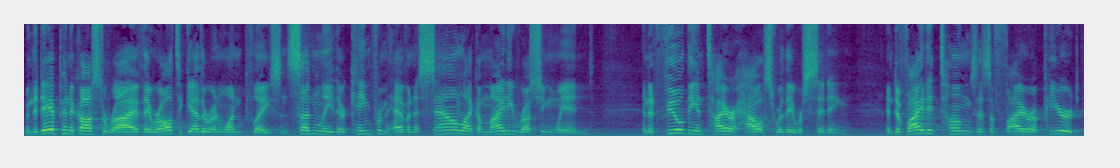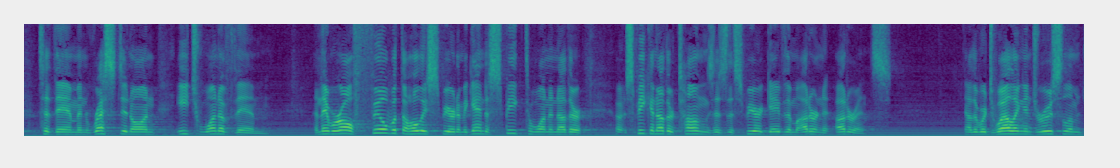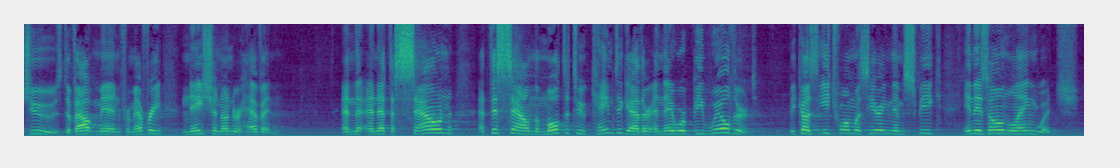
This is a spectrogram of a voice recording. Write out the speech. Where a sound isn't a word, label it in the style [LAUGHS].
When the day of Pentecost arrived, they were all together in one place, and suddenly there came from heaven a sound like a mighty rushing wind, and it filled the entire house where they were sitting. And divided tongues as a fire appeared to them and rested on each one of them. And they were all filled with the Holy Spirit and began to speak to one another, uh, speak in other tongues as the Spirit gave them utter- utterance. Now there were dwelling in Jerusalem Jews, devout men from every nation under heaven. And, the, and at the sound, at this sound, the multitude came together and they were bewildered because each one was hearing them speak in his own language.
